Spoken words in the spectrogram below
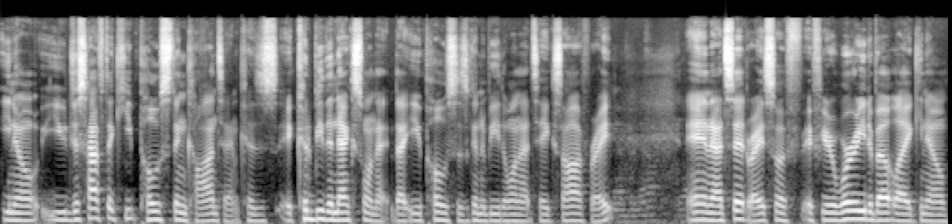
you know you just have to keep posting content because it could be the next one that, that you post is going to be the one that takes off right and that's it right so if, if you're worried about like you know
